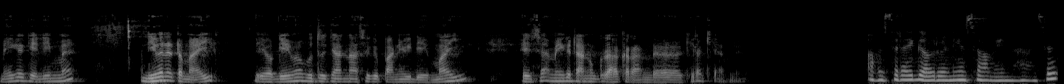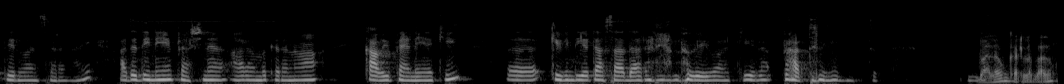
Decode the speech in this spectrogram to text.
මේක කෙලින්ම නිවනටමයි ඒ වගේම බුදුචානන්සේගේ පණිවිඩෙමයි ඒ නිසා මේකට අනුග්‍රහ කරන්න කියලා කියන්නේ. අවසරයි ගෞරවනීය ස්වාමීන් වහන්සේ තිරුවන් සරණයි. අද දිනේ ප්‍රශ්න ආරම්භ කරනවා කවි පැණයකින් කිවිඳියට අසාධාරණයක් නොවේවා කියලා ප්‍රාර්ථනාවෙන් යුක්තව. බලමු කරලා බලමු.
